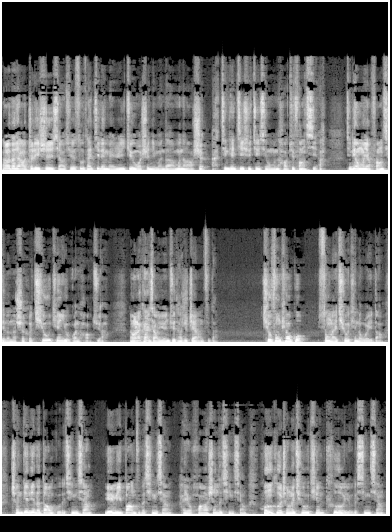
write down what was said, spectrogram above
Hello，大家好，这里是小学素材积累每日一句，我是你们的木南老师啊。今天继续进行我们的好句仿写啊。今天我们要仿写的呢是和秋天有关的好句啊。那我们来看一下原句，它是这样子的：秋风飘过，送来秋天的味道，沉甸甸的稻谷的清香，玉米棒子的清香，还有花生的清香，混合成了秋天特有的馨香。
